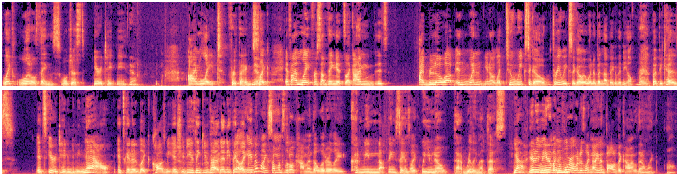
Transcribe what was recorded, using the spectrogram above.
like little things will just irritate me. Yeah. I'm late for things. Yeah. Like if I'm late for something, it's like I'm it's I blow up in when, you know, like 2 weeks ago, 3 weeks ago, it wouldn't have been that big of a deal. Right. But because it's irritating to me now, it's going to like cause me issue. Do you think you've had anything Yeah, like even like someone's little comment that literally could mean nothing. Satan's like, well, you know, that really meant this. Yeah. You know what I mean? Like before, mm-hmm. I would have just like not even thought of the comment, but then I'm like, oh.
